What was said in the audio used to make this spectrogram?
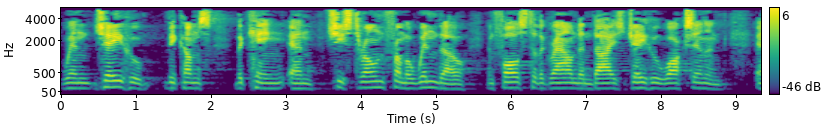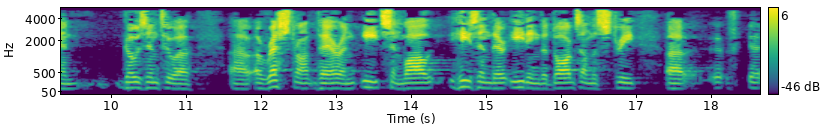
when Jehu becomes the king and she's thrown from a window and falls to the ground and dies. Jehu walks in and, and goes into a, a restaurant there and eats. And while he's in there eating, the dogs on the street uh, uh,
